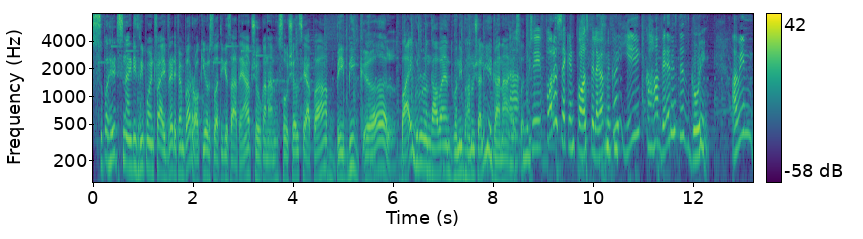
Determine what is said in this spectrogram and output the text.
सुपर हिट्स 93.5 रेड एफएम पर रॉकी और स्वाति के साथ हैं आप। शो का नाम है सोशल से आपका बेबी गर्ल। बाय गुरु रंधावा एंड ध्वनि भानुशाली ये गाना है स्वाति। मुझे फॉर अ सेकंड पॉज पे लगा मैं कहा ये कहाँ where is this going I mean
